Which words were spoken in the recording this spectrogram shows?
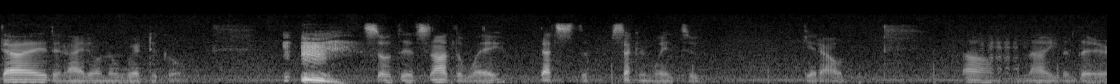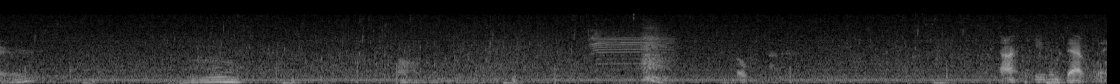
died and I don't know where to go. so that's not the way. That's the second way to get out. Um, not even there. Um, oh. Not even that way.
